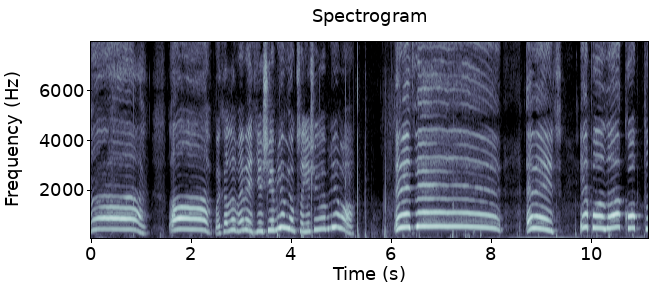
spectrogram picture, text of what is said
aa, aa. Bakalım evet yaşayabiliyor mu yoksa yaşayabiliyor mu? Evet ve evet Apple'da koptu.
